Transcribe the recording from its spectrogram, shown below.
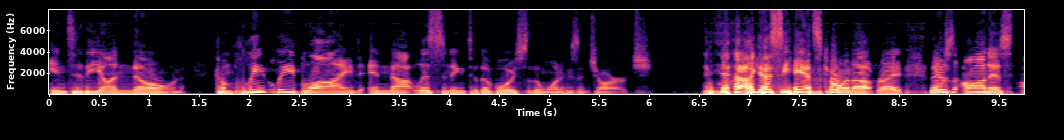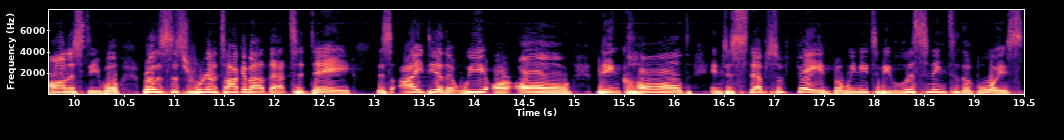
into the unknown, completely blind and not listening to the voice of the one who's in charge? I guess see hands going up, right? There's honest, honesty. Well, brothers and sisters, we're going to talk about that today. This idea that we are all being called into steps of faith, but we need to be listening to the voice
